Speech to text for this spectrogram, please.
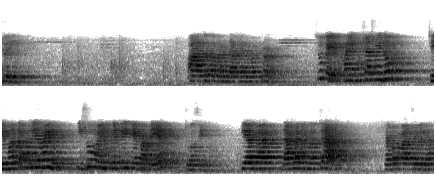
જોઈએ. આ તો તમારો દાખલા નંબર ત્રણ. શું કહ્યું ખાલી ગુસ્સા દો. જે મહત્તમ મૂલ્ય મળ્યું એ શું મળ્યું? કેટલી ટેપ આપણે જોશે. ત્યારબાદ દાખલા નંબર ચાર. જવાબ વાંચશે બધા.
